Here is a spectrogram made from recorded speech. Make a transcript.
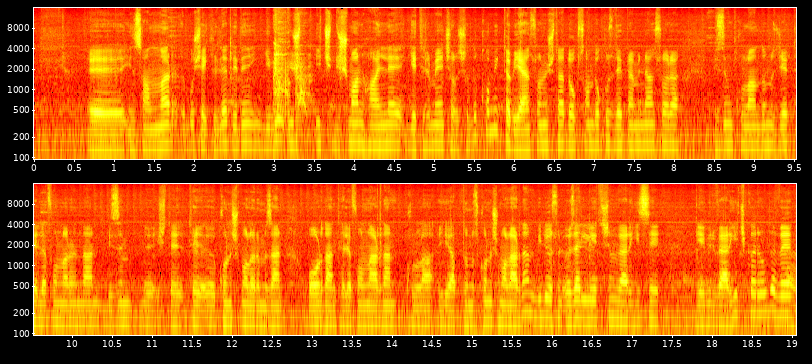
e, insanlar bu şekilde dediğin gibi iç, iç düşman haline getirilmeye çalışıldı. Komik tabii yani sonuçta 99 depreminden sonra bizim kullandığımız cep telefonlarından, bizim e, işte te- e, konuşmalarımızdan, oradan telefonlardan yaptığımız konuşmalardan biliyorsun özel iletişim vergisi diye bir vergi çıkarıldı ve Evet.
